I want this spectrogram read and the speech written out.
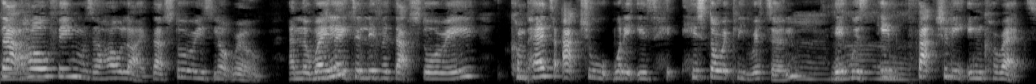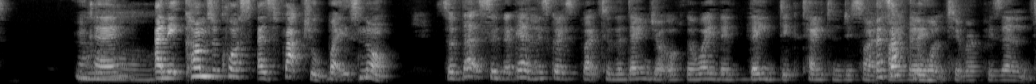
That whole thing was a whole lie. That story is not real. And the way Really? they delivered that story compared to actual what it is hi- historically written, hmm. it was in, hmm. factually incorrect. Okay. Oh. And it comes across as factual, but it's not. So that's it. Again, this goes back to the danger of the way they, they dictate and decide how they want to represent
